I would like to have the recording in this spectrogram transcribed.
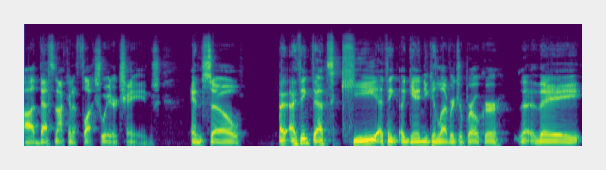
uh, that's not going to fluctuate or change. And so I, I think that's key. I think again, you can leverage a broker. They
